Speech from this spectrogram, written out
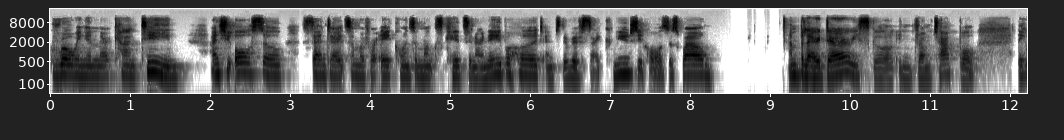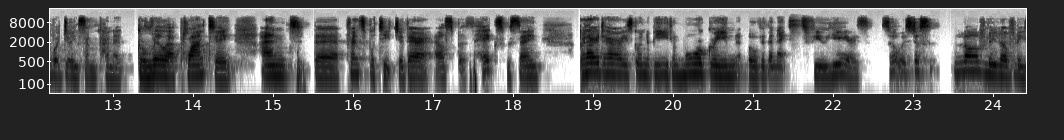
growing in their canteen. And she also sent out some of her acorns amongst kids in our neighbourhood and to the Riverside community halls as well. And Blairdardie School in Drumchapel, they were doing some kind of guerrilla planting. And the principal teacher there, Elspeth Hicks, was saying, Blairdardie is going to be even more green over the next few years. So it was just lovely, lovely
